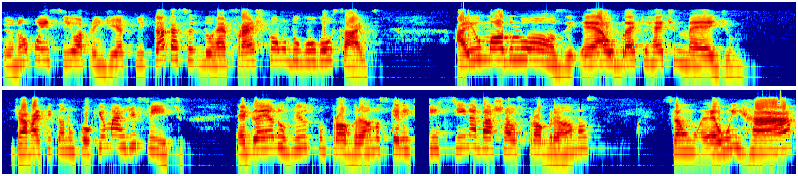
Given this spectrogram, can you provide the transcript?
eu não conhecia, eu aprendi aqui, tanto essa do Refresh como do Google Sites. Aí o módulo 11 é o Black Hat Medium. Já vai ficando um pouquinho mais difícil. É ganhando views com programas, que ele te ensina a baixar os programas. São, é o INRA,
